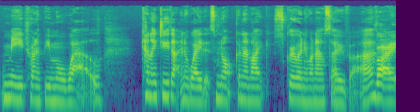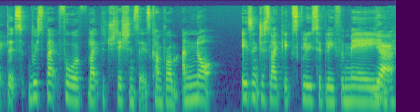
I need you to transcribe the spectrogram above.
me trying to be more well, can I do that in a way that's not going to like screw anyone else over? Right. That's respectful of like the traditions that it's come from and not isn't just like exclusively for me. Yeah.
